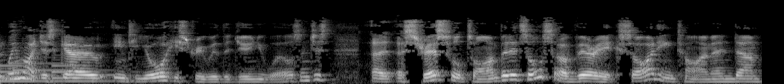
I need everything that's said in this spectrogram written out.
But we might just go into your history with the Junior Worlds and just a, a stressful time, but it's also a very exciting time, and um,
